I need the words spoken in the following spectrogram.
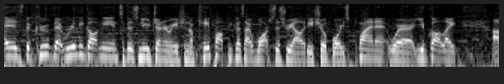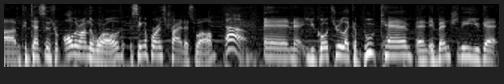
is the group that really got me into this new generation of K-pop because I watched this reality show Boys Planet where you've got like um, contestants from all around the world. Singaporeans tried as well oh. and you go through like a boot camp and eventually you get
